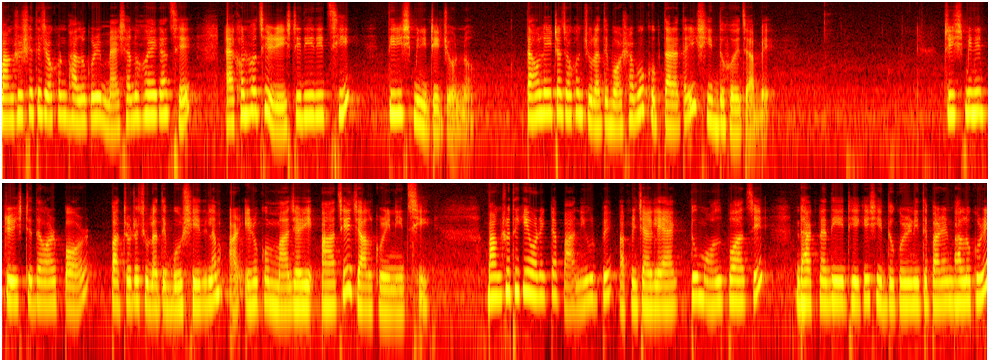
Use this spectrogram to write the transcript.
মাংসের সাথে যখন ভালো করে মেশানো হয়ে গেছে, এখন হচ্ছে রেস্টে দিয়ে দিচ্ছি তিরিশ মিনিটের জন্য। তাহলে এটা যখন চুলাতে বসাবো, খুব তাড়াতাড়ি সিদ্ধ হয়ে যাবে। ত্রিশ মিনিট রেস্টে দেওয়ার পর পাত্রটা চুলাতে বসিয়ে দিলাম আর এরকম মাঝারি আঁচে জাল করে নিচ্ছি। মাংস থেকে অনেকটা পানি উঠবে। আপনি চাইলে একদম অল্প আঁচে ঢাকনা দিয়ে ঢেকে সিদ্ধ করে নিতে পারেন ভালো করে।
